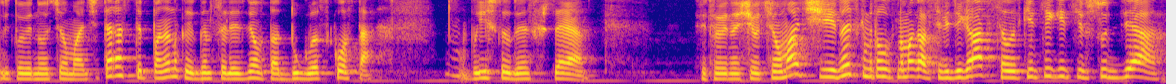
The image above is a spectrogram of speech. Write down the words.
відповідно у цьому матчі. Тарас Степаненко, Євген Селезньов та Дуглас Коста вийшли у Донецького штаря. Відповідно, ще у цьому матчі Донецький металург намагався відігратися, але в кінці кінців суддя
